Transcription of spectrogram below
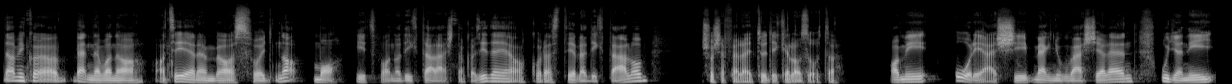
de amikor benne van a, a CRM-be az, hogy na, ma itt van a diktálásnak az ideje, akkor azt én lediktálom, sose felejtődik el azóta. Ami óriási megnyugvást jelent, ugyanígy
